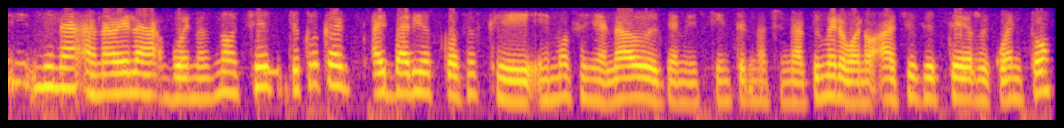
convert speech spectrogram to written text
Sí, mira, Anabela, buenas noches. Yo creo que hay, varias cosas que hemos señalado desde Amnistía Internacional. Primero, bueno, haces este recuento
